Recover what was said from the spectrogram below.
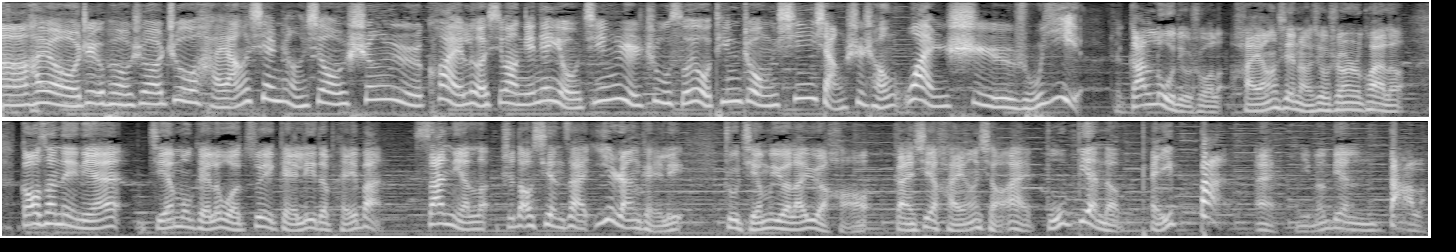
嗯，还有这个朋友说，祝海洋现场秀生日快乐，希望年年有今日，祝所有听众心想事成，万事如意。这甘露就说了，海洋现场秀生日快乐！高三那年，节目给了我最给力的陪伴，三年了，直到现在依然给力。祝节目越来越好，感谢海洋小爱不变的陪伴。哎，你们变大了，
